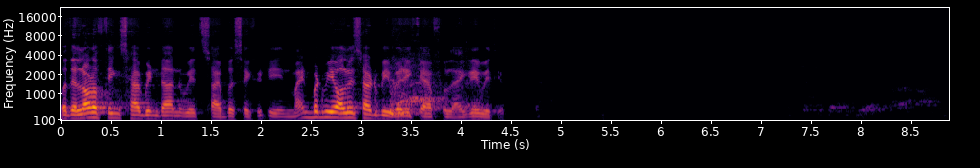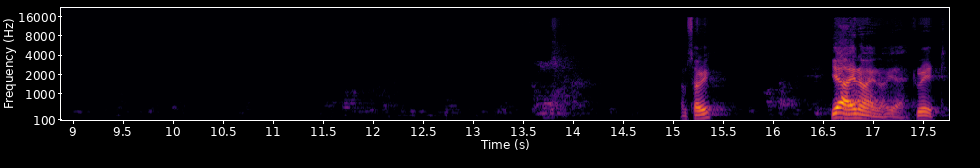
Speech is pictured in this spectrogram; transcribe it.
but a lot of things have been done with cybersecurity in mind. But we always have to be very careful. I agree with you. I'm sorry? Yeah, I know, I know. Yeah, great.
